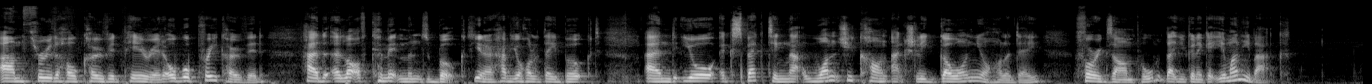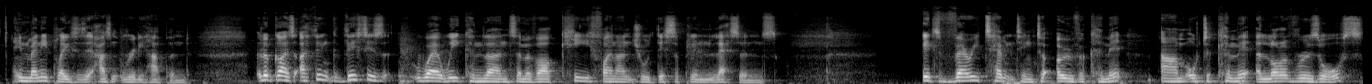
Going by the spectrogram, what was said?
um, through the whole COVID period, or well, pre COVID, had a lot of commitments booked. You know, have your holiday booked, and you're expecting that once you can't actually go on your holiday, for example, that you're going to get your money back. In many places, it hasn't really happened. Look, guys, I think this is where we can learn some of our key financial discipline lessons. It's very tempting to overcommit um, or to commit a lot of resource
